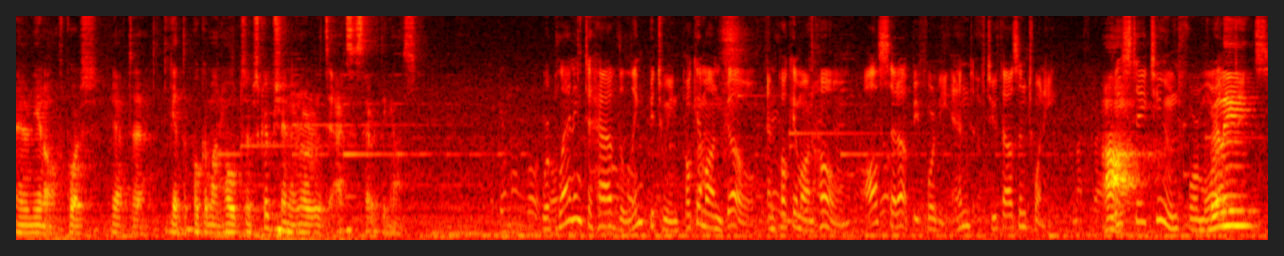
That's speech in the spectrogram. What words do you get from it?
And you know, of course, you have to get the Pokemon Home subscription in order to access everything else. We're planning to have the link between Pokemon Go and Pokemon Home all set up before the end of 2020. Please Ah, stay tuned for more really? updates.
